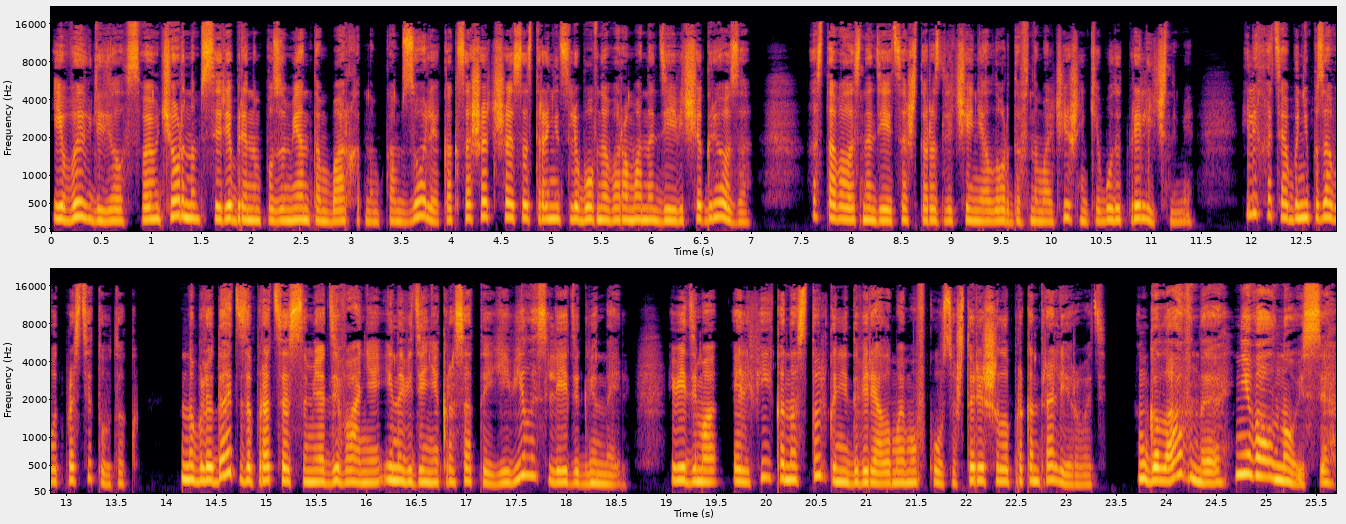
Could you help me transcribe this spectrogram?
И выглядел в своем черном с серебряным позументом бархатном камзоле, как сошедшая со страниц любовного романа «Девичья греза». Оставалось надеяться, что развлечения лордов на мальчишнике будут приличными. Или хотя бы не позовут проституток. Наблюдать за процессами одевания и наведения красоты явилась леди Гвинель. Видимо, эльфийка настолько не доверяла моему вкусу, что решила проконтролировать. «Главное, не волнуйся»,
